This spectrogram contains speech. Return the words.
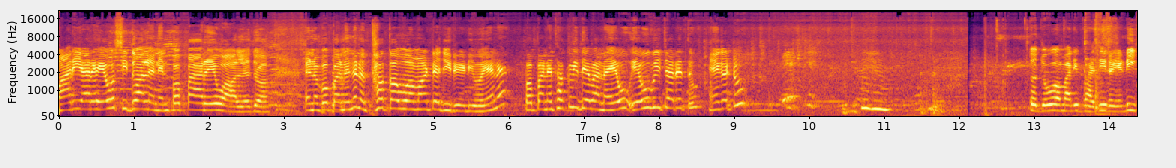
મારી યારે એવો સીધો હાલે ને પપ્પા યારે એવો હાલે. જો, એના પપ્પાને છે ને થકવવા માટે જ રેડી હોય એને પપ્પાને થકવી દેવાના, એવું એવું વિચારે તું, હે ગટું? તો જુઓ અમારી ભાજી રેડી.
